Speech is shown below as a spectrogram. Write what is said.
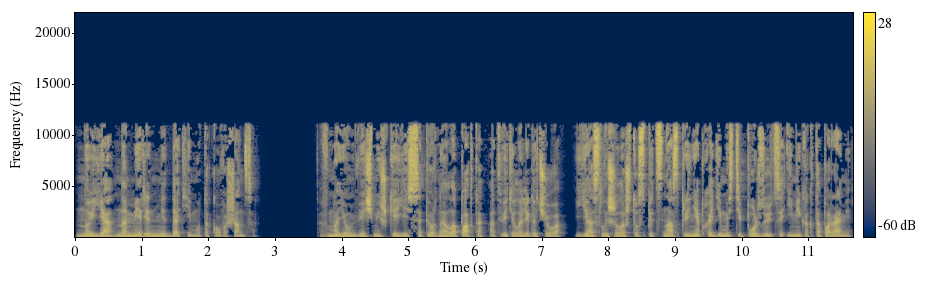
Но я намерен не дать ему такого шанса. «В моем вещмешке есть саперная лопатка», — ответила Легачева. «Я слышала, что спецназ при необходимости пользуется ими как топорами».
